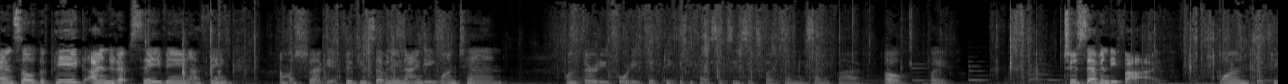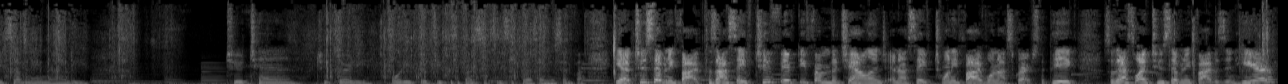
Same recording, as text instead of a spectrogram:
And so the pig, I ended up saving, I think, how much should I get? 50, 70, 90, 110, 130, 40, 50, 55, 60, 65, 70, 75. Oh, wait. 275. 150, 70, 90, 210, 230, 40, 50, 55, 60, 65, 70, 75. Yeah, 275 because I saved 250 from the challenge and I saved 25 when I scratched the pig. So that's why 275 is in here.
